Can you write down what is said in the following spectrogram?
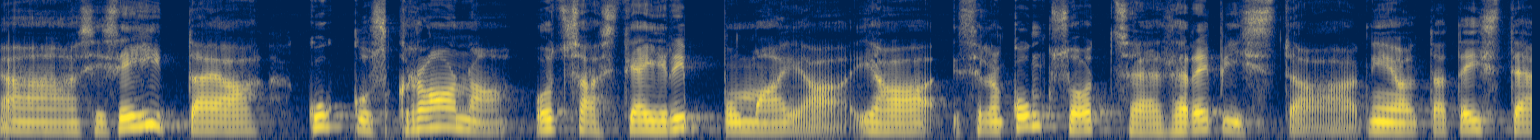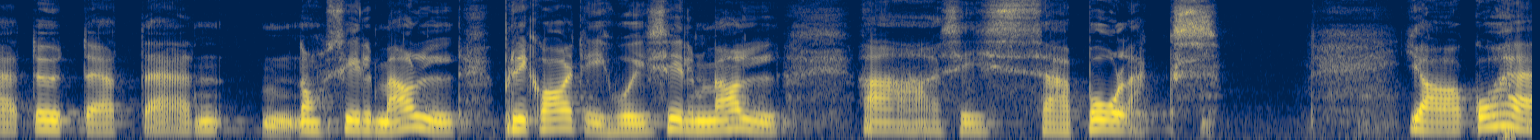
äh, siis ehitaja kukkus kraana otsast, jäi rippuma ja, ja selle konksu otsa ja see rebis ta nii-öelda teiste töötajate noh, silme all, brigaadijuhi silme all siis pooleks. Ja kohe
